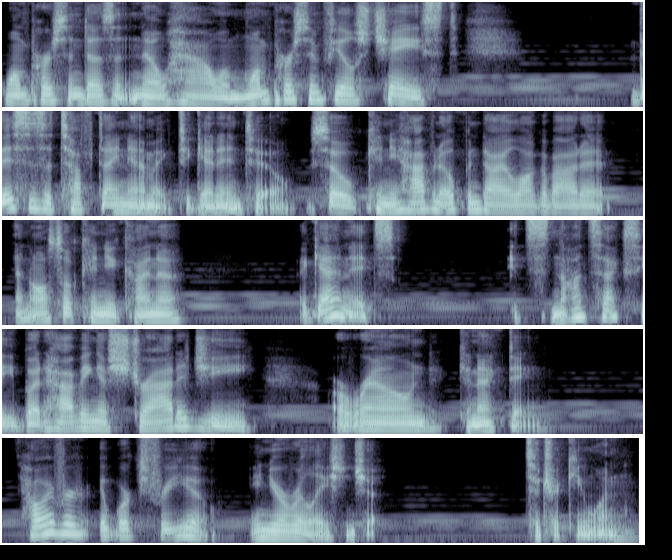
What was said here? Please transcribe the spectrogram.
one person doesn't know how, and one person feels chased, this is a tough dynamic to get into. So, can you have an open dialogue about it? And also, can you kind of, again, it's it's not sexy, but having a strategy around connecting. However, it works for you in your relationship. It's a tricky one.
